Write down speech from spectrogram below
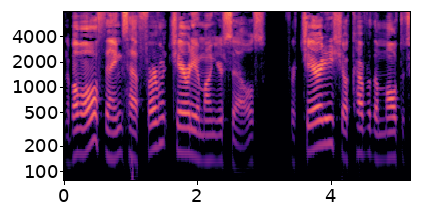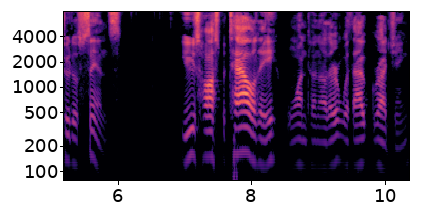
And above all things, have fervent charity among yourselves, for charity shall cover the multitude of sins. Use hospitality one to another without grudging.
